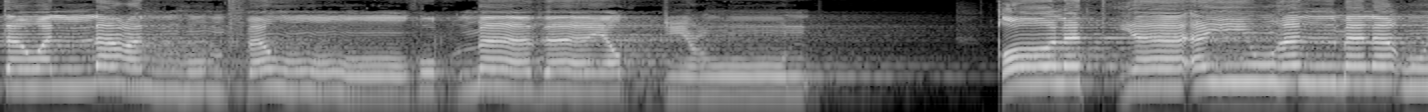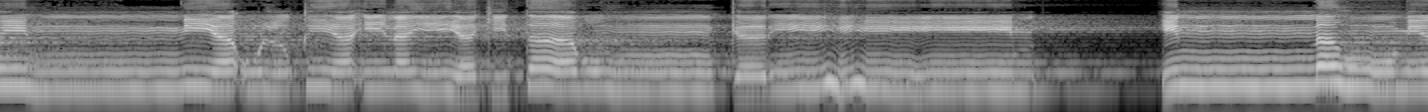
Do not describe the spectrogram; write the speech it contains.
تول عنهم فانظر ماذا يرجعون. قالت يا أيها الملأ إني ألقي إلي كتاب كريم. إنه من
